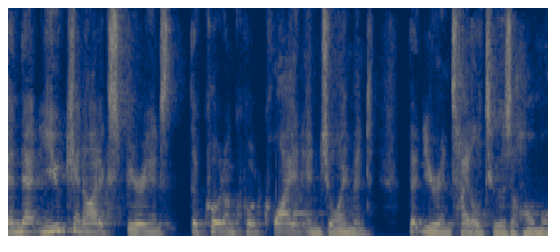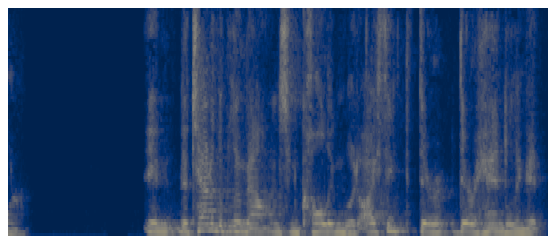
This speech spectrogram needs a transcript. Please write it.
and that you cannot experience the quote unquote quiet enjoyment that you're entitled to as a homeowner. In the town of the Blue Mountains in Collingwood, I think they're they're handling it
